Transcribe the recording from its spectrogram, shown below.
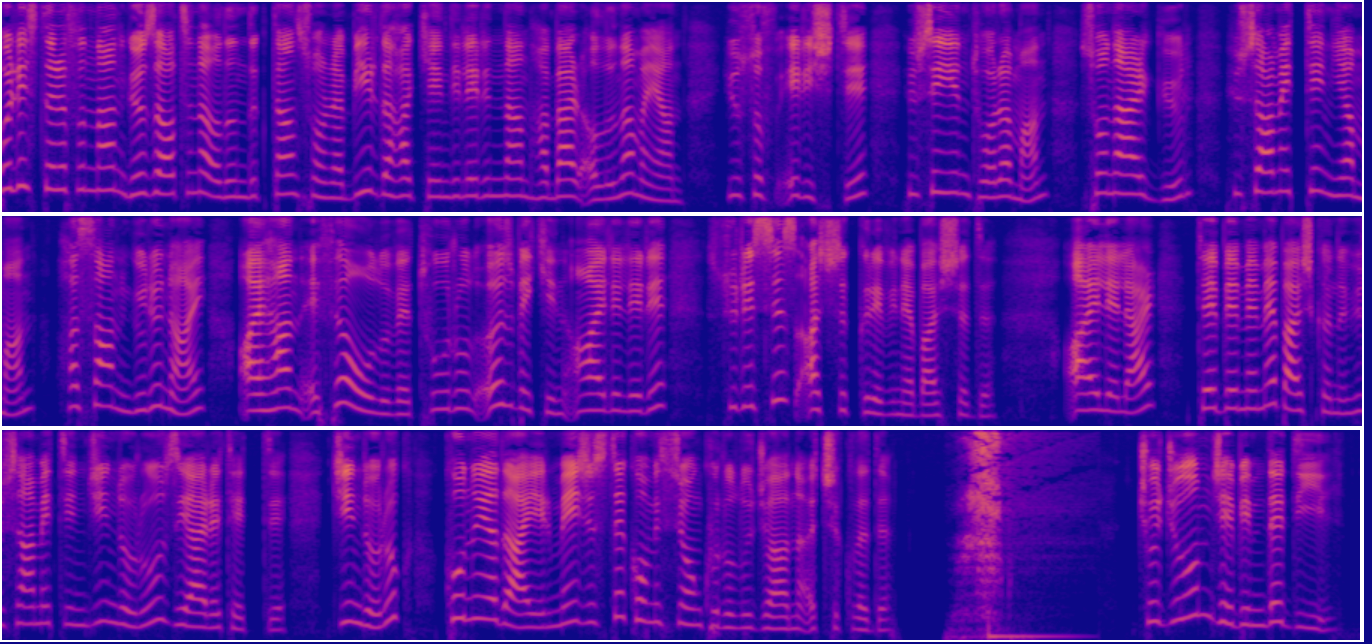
Polis tarafından gözaltına alındıktan sonra bir daha kendilerinden haber alınamayan Yusuf Erişti, Hüseyin Toraman, Soner Gül, Hüsamettin Yaman, Hasan Gülünay, Ayhan Efeoğlu ve Tuğrul Özbek'in aileleri süresiz açlık grevine başladı. Aileler TBMM Başkanı Hüsamettin Cindoruk'u ziyaret etti. Cindoruk konuya dair mecliste komisyon kurulacağını açıkladı. Çocuğun cebimde değil.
